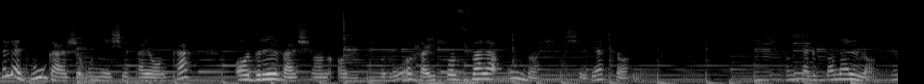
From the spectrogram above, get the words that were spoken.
tyle długa, że uniesie pająka, odrywa się on od podłoża i pozwala unosić się wiatrowi. To są tak zwane loty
